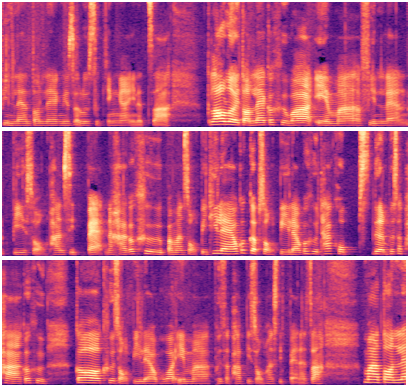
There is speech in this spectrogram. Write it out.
ฟินแลนด์ตอนแรกเนี่ยจะรู้สึกยังไงนะจ๊ะ เล่าเลยตอนแรกก็คือว่าเอมมาฟินแลนด์ปี 2018 นะคะ ก็คือประมาณ 2 ปีที่แล้วก็เกือบ 2 ปีแล้วก็คือถ้าครบเดือนพฤษภาก็คือก็คือ 2 ปีแล้วเพราะว่าเอมมาพฤษภาปี 2018 นะจ๊ะ มาตอนแร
